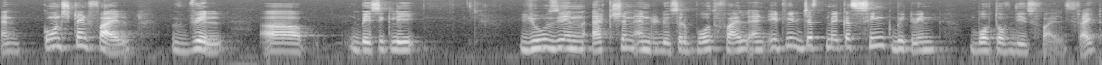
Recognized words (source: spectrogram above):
And constant file will uh, basically use in action and reducer both file and it will just make a sync between both of these files right?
